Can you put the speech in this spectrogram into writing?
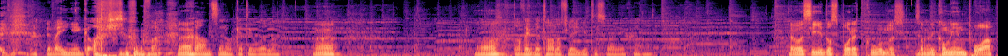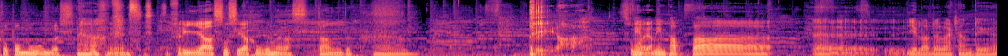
Det var ingen gage. Chansen att åka till Åland. Ja. Ja, De fick betala flyget till Sverige själva. det var sidospåret Komus som vi kom in på apropå Momus. Ja, Eh. Fria associationernas land. Ja. Så min, ja. min pappa eh, gillade verkligen det,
